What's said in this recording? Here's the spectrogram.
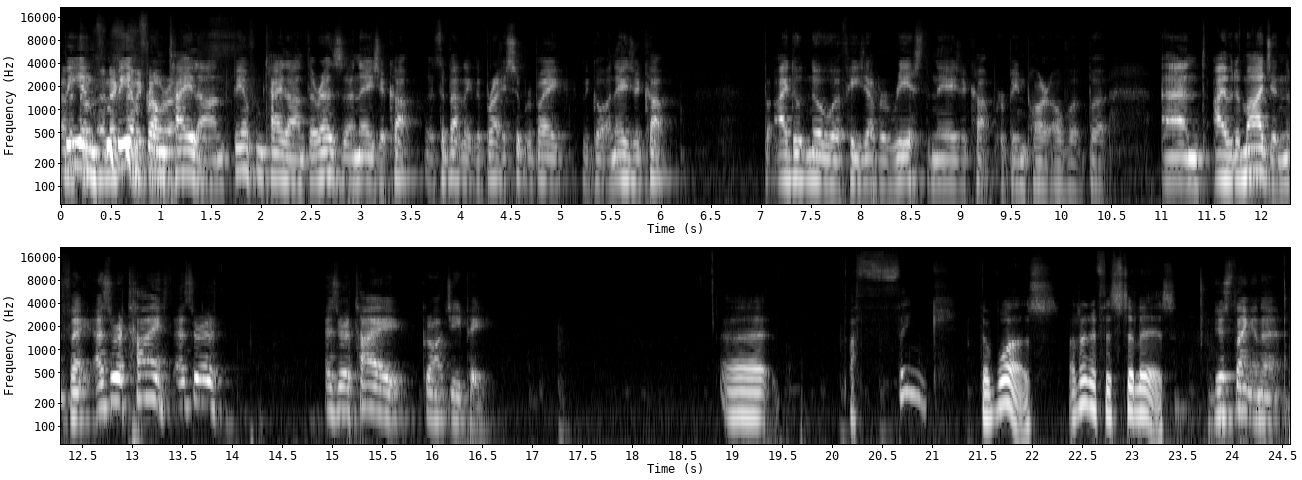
And a being and a- being a from Gora. Thailand, being from Thailand, there is an Asia Cup. It's a bit like the British Superbike. They got an Asia Cup, but I don't know if he's ever raced in the Asia Cup or been part of it. But and I would imagine the fact is there a Thai is there a is there a Thai Grant GP? Uh, I think there was. I don't know if there still is. I'm just thinking that.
